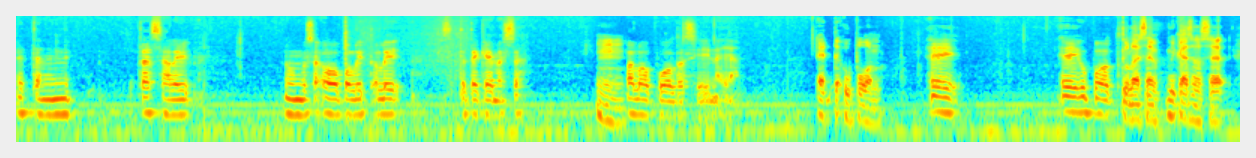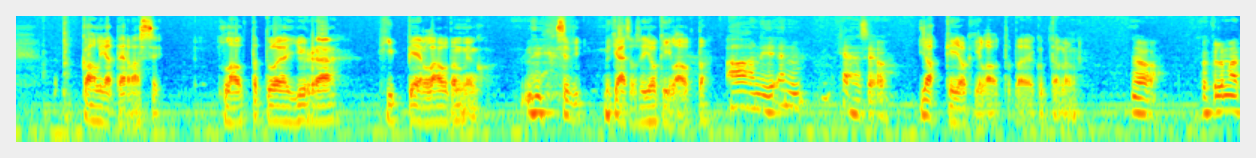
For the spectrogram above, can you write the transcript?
Että niin, nyt, tässä oli muun muassa Oopolit oli sitten tekemässä Mm. valopuolta siinä ja Ette upon. ei, ei upoutu. Tulee se, mikä se on se kaljaterassi lautta, tulee jyrää hippien lautan. Niin Niin. se, mikä se on se jokilautta? Ah niin, en, mikähän se on? Jakke jokilautta tai joku tällainen. Joo. Joo, kyllä mä,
